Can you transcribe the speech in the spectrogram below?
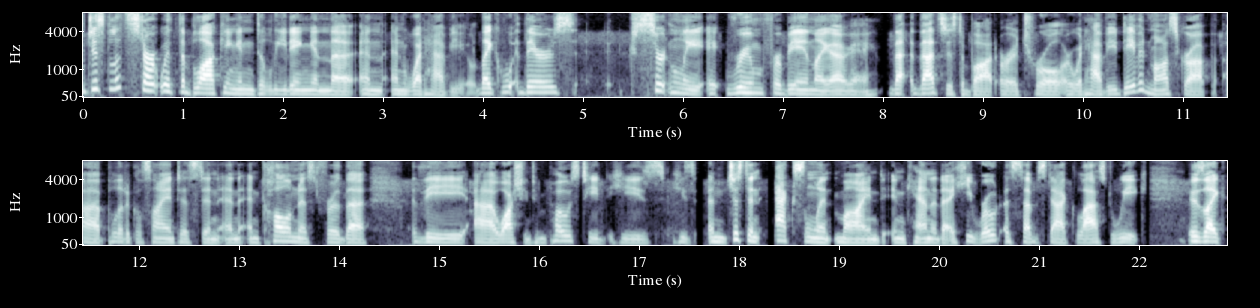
just let's start with the blocking and deleting and the and and what have you. Like w- there's certainly room for being like, okay, that that's just a bot or a troll or what have you. David Moscrop, uh, political scientist and and and columnist for the the uh, Washington Post. He he's he's and just an excellent mind in Canada. He wrote a Substack last week. It was like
